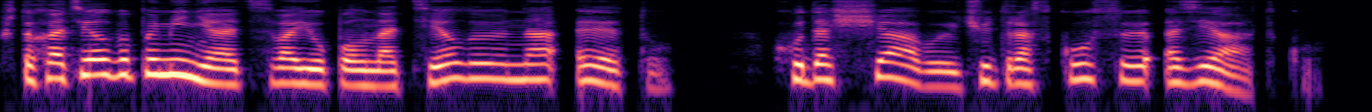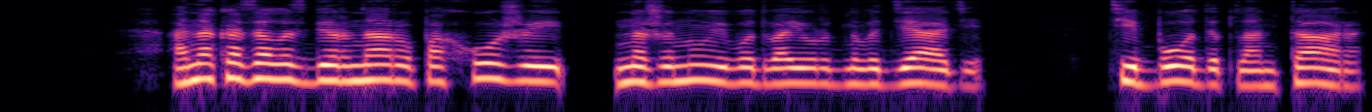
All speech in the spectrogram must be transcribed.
что хотел бы поменять свою полнотелую на эту, худощавую, чуть раскосую азиатку. Она казалась Бернару похожей на жену его двоюродного дяди, Тибо де Плантара,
